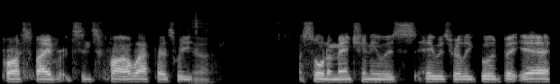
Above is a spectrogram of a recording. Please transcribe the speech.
price favourite since Phar Lap, as we Yeah. Sort of mentioned he was he was really good. But yeah,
